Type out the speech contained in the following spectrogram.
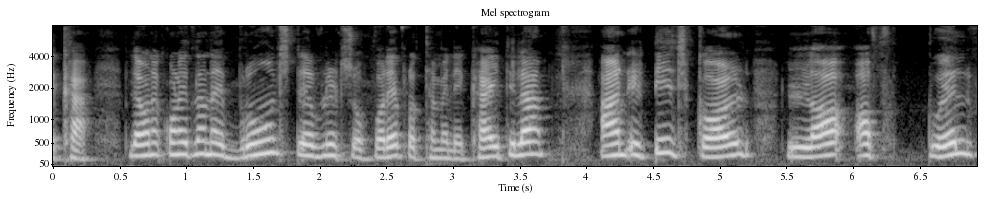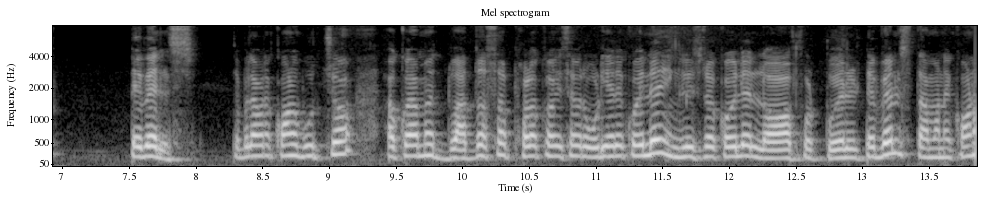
ଲେଖା ପିଲାମାନେ କ'ଣ ହେଇଥିଲା ନା ବ୍ରୋଞ୍ଜ ଟେବଲେଟ୍ସ ଉପରେ ପ୍ରଥମେ ଲେଖା ହେଇଥିଲା and it is called law of 12 tables তাহলে মানে কোণ বুঝছ আকু আমি দ্বাদশ ফলক হিসাবে ওড়িয়ারে কইলে ইংলিশরে কইলে ল অফ 12 টেবলস তা মানে কোণ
